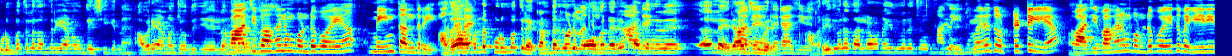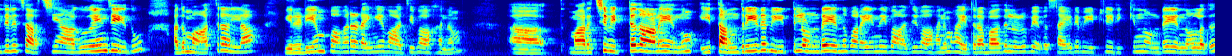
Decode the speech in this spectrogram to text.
കുടുംബത്തിലെ തന്ത്രിയാണോ ഉദ്ദേശിക്കുന്നത് അവരെയാണോ ചോദ്യം ചെയ്യുന്നത് വാജിവാഹനം കൊണ്ടുപോയ മെയിൻ തന്ത്രി. അത് അവരുടെ കുടുംബത്തിലെ കുടുംബത്തിൽ. മോഹനരും അല്ലെ രാജീവര് അവരെ ഇതുവരെ നല്ലവണ്ണം ഇതുവരെ ചോദ്യം അതെ ഇതുവരെ തൊട്ടിട്ടില്ല. വാജിവാഹനം കൊണ്ടുപോയത് വലിയ രീതിയിൽ ചർച്ചയാകുകയും ചെയ്തു. അത് മാത്രമല്ല ഇരടിയം പവർ അടങ്ങിയ വാജിവാഹനം മറിച്ച് വിറ്റതാണ് എന്നും ഈ തന്ത്രിയുടെ വീട്ടിലുണ്ട് എന്ന് പറയുന്ന ഈ വാജിവാഹനം ഹൈദരാബാദിൽ ഒരു വ്യവസായിയുടെ വീട്ടിൽ ഇരിക്കുന്നുണ്ട് എന്നുള്ളത്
